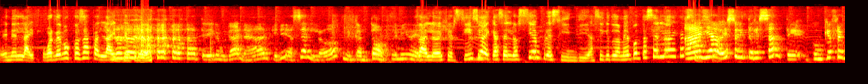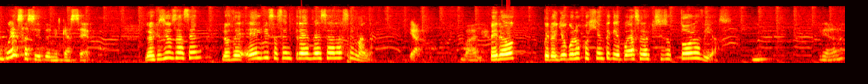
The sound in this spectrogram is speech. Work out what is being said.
en el live. Guardemos cosas para el live, yo creo. Te dieron ganas, quería hacerlo. Me encantó, O sea, los ejercicios hay que hacerlos siempre, Cindy. Así que tú también ponte a hacer los ejercicios. Ah, ya, eso es interesante. ¿Con qué frecuencia se tiene que hacer? Los ejercicios se hacen, los de Elvis se hacen tres veces a la semana. Ya, vale. Pero, pero yo conozco gente que puede hacer los ejercicios todos los días. Mm, ya.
